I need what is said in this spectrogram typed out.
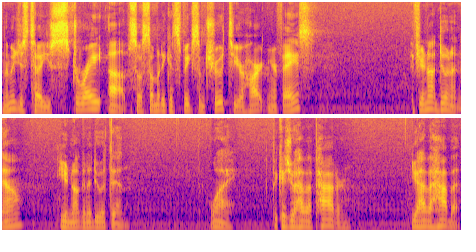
Let me just tell you straight up so somebody can speak some truth to your heart and your face. If you're not doing it now, you're not going to do it then. Why? Because you have a pattern, you have a habit.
